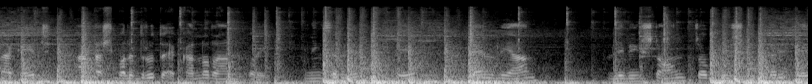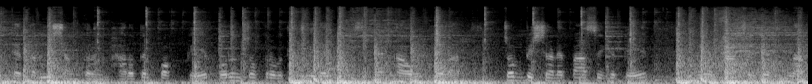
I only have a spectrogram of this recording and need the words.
প্যাকেট আঠাশ বলে দ্রুত একান্ন রান করে। ইনিংসের নেতৃত্বে ডেন লিয়ান লিভিংস্টন চব্বিশ ডেলিভারিতে তেতাল্লিশ রান করেন। ভারতের পক্ষে বরুণ চক্রবর্তী ছিলেন স্ট্যান্ড আউট বোলার চব্বিশ রানে পাঁচ উইকেটে পাঁচ উইকেট লাভ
